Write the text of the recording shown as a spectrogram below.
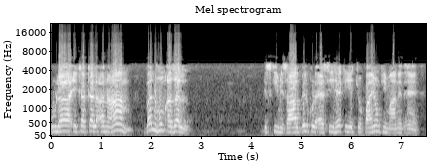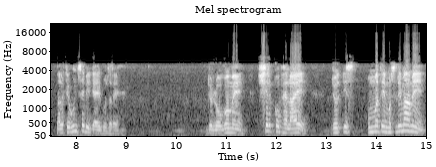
उला कल अनाम, बल हम अजल। इसकी मिसाल बिल्कुल ऐसी है कि ये चौपायों की मानद हैं, बल्कि उनसे भी गए गुजरे हैं। जो लोगों में शिरक को फैलाए, जो इस उम्मत मुस्लिमा में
